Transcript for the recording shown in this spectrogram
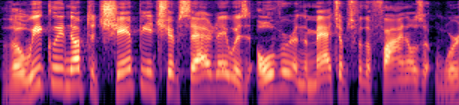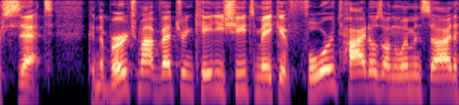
The week leading up to Championship Saturday was over and the matchups for the finals were set. Can the Birchmont veteran Katie Sheets make it four titles on the women's side?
